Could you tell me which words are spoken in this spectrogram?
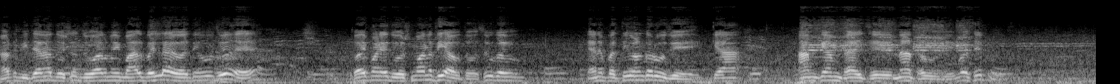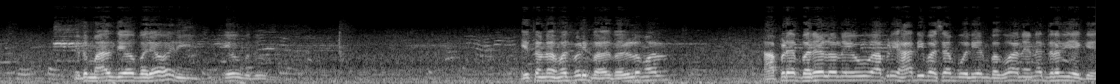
હા તો બીજાના દોષો જોવાનો મેં માલ ભરેલા હોય એવું જોઈએ. તોય પણ એ દોષમાં નથી આવતો. શું કહ્યું? એને પ્રતિક્રમણ કરવું જોઈએ. કે આ આમ કેમ થાય છે, ના થવું જોઈએ બસ એટલું. એ તો માલ જેવા ભર્યા હોય ને, એવું બધું. એ તમને સમજ પડી ભરેલો માલ? આપણે ભરેલો ને એવું આપણી હાદી ભાષા બોલીએ ભગવાન એને દ્રવ્ય કે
